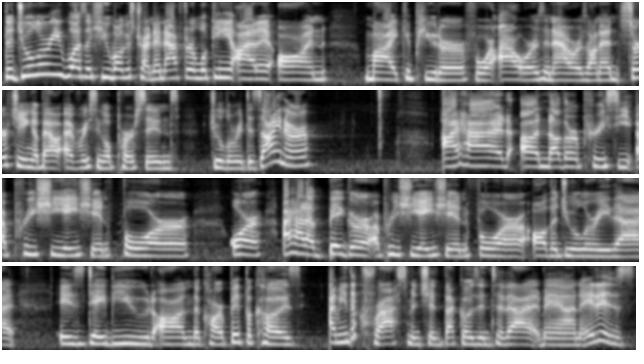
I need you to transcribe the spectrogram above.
the jewelry was a humongous trend, and after looking at it on my computer for hours and hours on end searching about every single person's jewelry designer, I had another appreci- appreciation for, or I had a bigger appreciation for all the jewelry that is debuted on the carpet because, I mean, the craftsmanship that goes into that, man, it is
